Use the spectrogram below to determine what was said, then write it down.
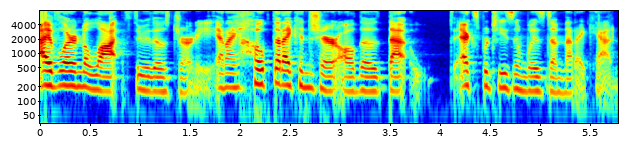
I've learned a lot through those journey, and I hope that I can share all those that expertise and wisdom that I can.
